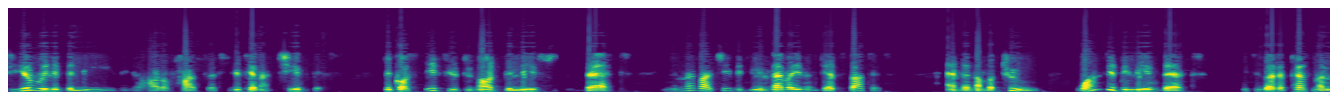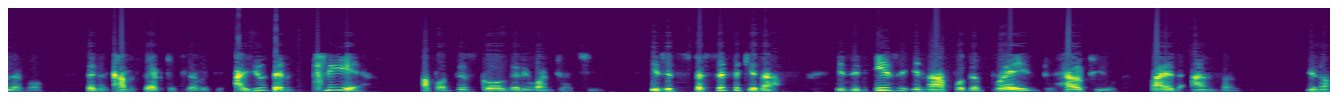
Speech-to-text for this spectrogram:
Do you really believe in your heart of hearts that you can achieve this? Because if you do not believe that, you'll never achieve it. You'll never even get started. And then number two, once you believe that, which is at a personal level, then it comes back to clarity. Are you then clear about this goal that you want to achieve? Is it specific enough? Is it easy enough for the brain to help you find answers? You know,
